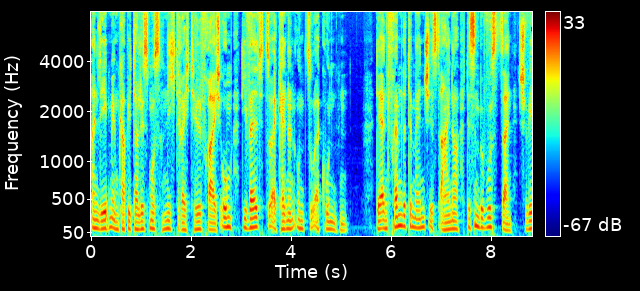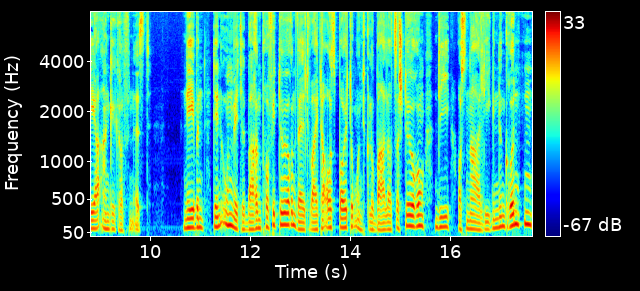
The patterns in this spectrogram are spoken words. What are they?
ein Leben im Kapitalismus nicht recht hilfreich, um die Welt zu erkennen und zu erkunden. Der entfremdete Mensch ist einer, dessen Bewusstsein schwer angegriffen ist. Neben den unmittelbaren Profiteuren weltweiter Ausbeutung und globaler Zerstörung, die aus naheliegenden Gründen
